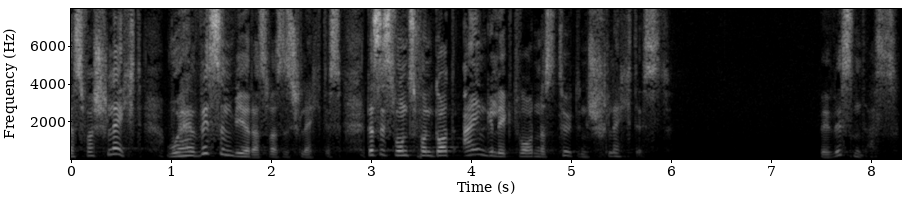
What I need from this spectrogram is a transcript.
Das war schlecht. Woher wissen wir das, was es schlecht ist? Das ist uns von Gott eingelegt worden, dass Töten schlecht ist. Wir wissen das.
